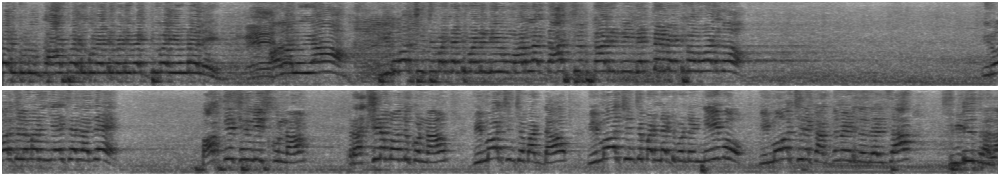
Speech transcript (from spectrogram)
వరకు నువ్వు కాపాడుకునేటువంటి వ్యక్తి అయి ఉండాలి. అలలుయా విమోచించబడినటువంటి నీవు మరలా దాస్యం కాడి నీ నెత్తని పెట్టుకోకూడదు. ఈ రోజులో మనం చేసేది అదే. బాప్తీసం తీసుకున్నాం రక్షణ పొందుకున్నాం విమోచించబడ్డావు విమోచించబడినటువంటి నీవు విమోచనకు అర్థం ఏంటో తెలుసా? విడుదల.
